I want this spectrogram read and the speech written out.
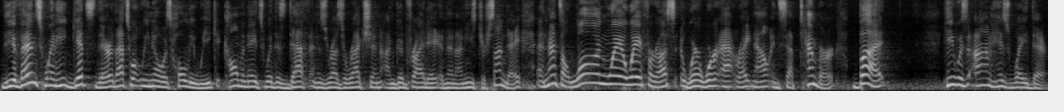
the events when he gets there, that's what we know as Holy Week. It culminates with his death and his resurrection on Good Friday and then on Easter Sunday. And that's a long way away for us where we're at right now in September, but he was on his way there.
